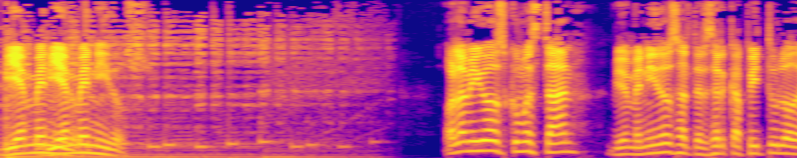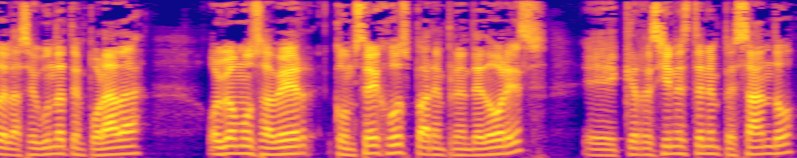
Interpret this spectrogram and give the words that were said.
Bienvenidos. Hola amigos, ¿cómo están? Bienvenidos al tercer capítulo de la segunda temporada. Hoy vamos a ver consejos para emprendedores eh, que recién estén empezando,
